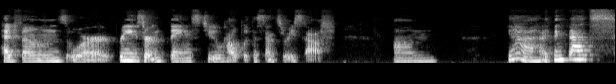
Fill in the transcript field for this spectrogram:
headphones or bringing certain things to help with the sensory stuff. Um, yeah, I think that's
